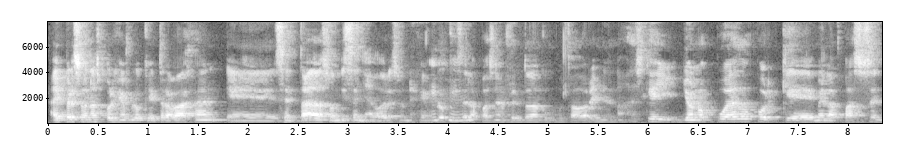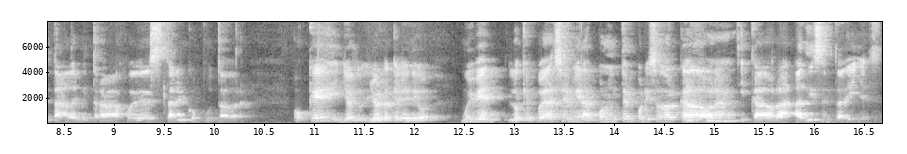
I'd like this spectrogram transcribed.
hay personas, por ejemplo, que trabajan eh, sentadas, son diseñadores, un ejemplo, que Ujú. se la pasan enfrente de una computadora y dicen, no, es que yo no puedo porque me la paso sentada y mi trabajo es estar en computadora. Ok, yo, yo lo que le digo, muy bien, lo que puede hacer, mira, pon un temporizador cada hora Ujú. y cada hora a 10 sentadillas.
